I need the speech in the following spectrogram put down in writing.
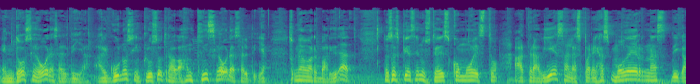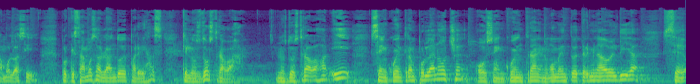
en 12 horas al día. Algunos incluso trabajan 15 horas al día. Es una barbaridad. Entonces piensen ustedes cómo esto atraviesa las parejas modernas, digámoslo así, porque estamos hablando de parejas que los dos trabajan. Los dos trabajan y se encuentran por la noche o se encuentran en un momento determinado del día se,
